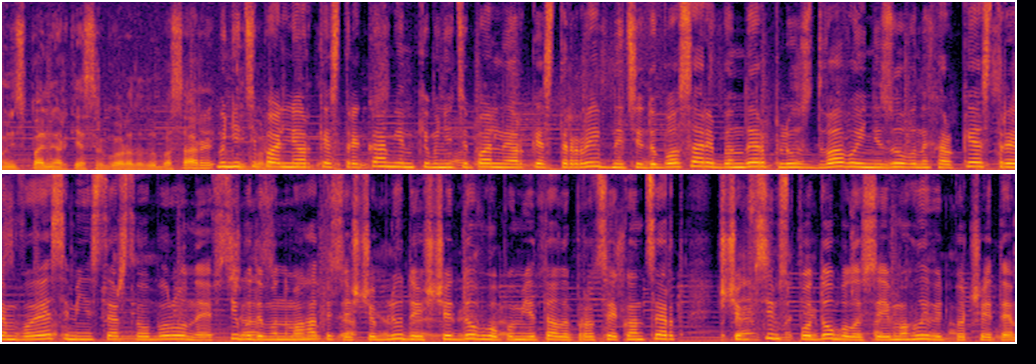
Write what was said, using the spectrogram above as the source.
Муниципальный оркестр города Дубасари, Муніципальні оркестри Кам'янки, муніципальний оркестр Рибниці, Дубасари, Бендер, плюс два воєнізованих оркестри МВС і Міністерства оборони. Всі будемо намагатися, щоб люди ще довго пам'ятали про цей концерт, щоб всім сподобалося і могли відпочити.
